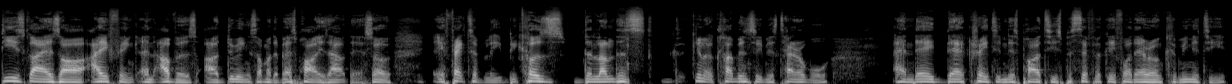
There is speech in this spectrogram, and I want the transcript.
these guys are, I think, and others are doing some of the best parties out there. So effectively, because the London, you know, clubbing scene is terrible, and they they're creating this party specifically for their own community.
